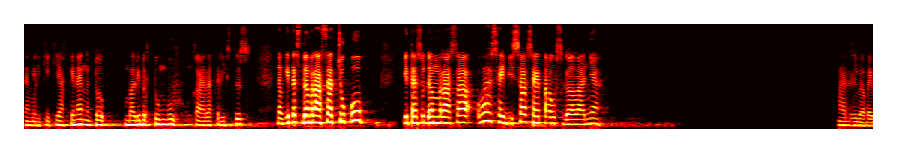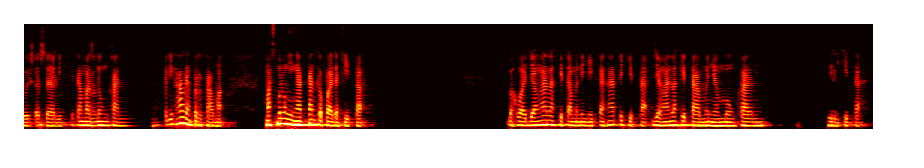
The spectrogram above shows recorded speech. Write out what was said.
Kita memiliki keyakinan untuk kembali bertumbuh ke arah Kristus. Dan kita sudah merasa cukup. Kita sudah merasa, wah saya bisa, saya tahu segalanya. Mari Bapak Ibu Saudari, kita merenungkan perihal yang pertama. Mas mengingatkan kepada kita bahwa janganlah kita meninggikan hati kita, janganlah kita menyombongkan diri kita.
